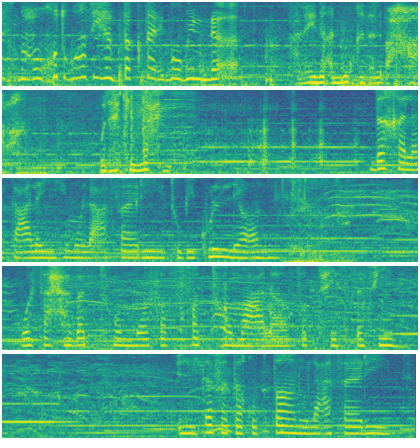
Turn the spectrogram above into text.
أسمع خطواتهم تقترب منا. علينا أن ننقذ البحاره ولكن نحن. دخلت عليهم العفاريت بكل عنف. وسحبتهم وصفتهم على سطح السفينة. التفت قبطان العفاريت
